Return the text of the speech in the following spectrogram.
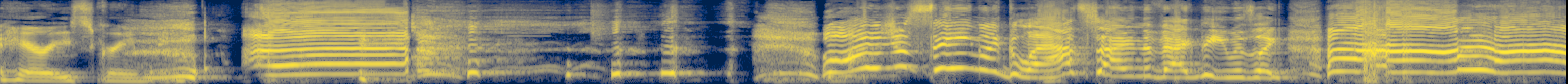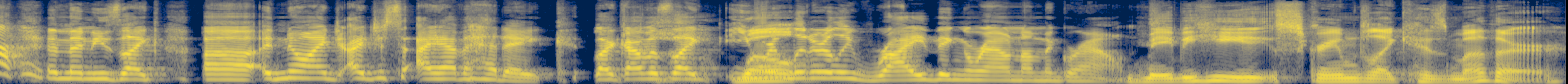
Harry screaming? Ah! Well, I was just saying, like last time, the fact that he was like, ah, and then he's like, uh, no, I, I just, I have a headache. Like I was like, you Well- were literally writhing around on the ground. Maybe he screamed like his mother.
